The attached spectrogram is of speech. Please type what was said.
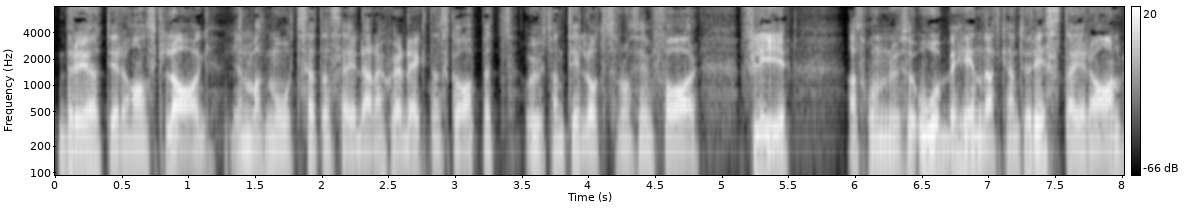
bröt iransk lag genom att motsätta sig det arrangerade äktenskapet och utan tillåtelse från sin far fly, att hon nu så obehindrat kan turista i Iran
